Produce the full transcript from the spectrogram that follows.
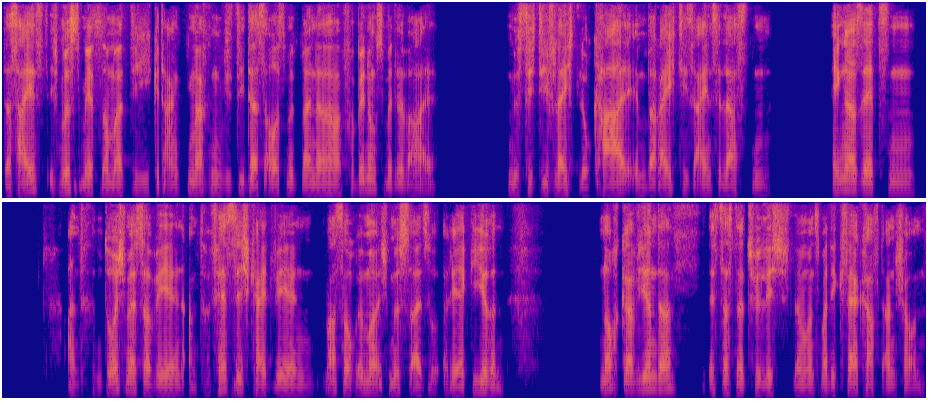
Das heißt, ich müsste mir jetzt nochmal die Gedanken machen, wie sieht das aus mit meiner Verbindungsmittelwahl? Müsste ich die vielleicht lokal im Bereich dieser Einzellasten enger setzen, anderen Durchmesser wählen, andere Festigkeit wählen, was auch immer. Ich müsste also reagieren. Noch gravierender ist das natürlich, wenn wir uns mal die Querkraft anschauen.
